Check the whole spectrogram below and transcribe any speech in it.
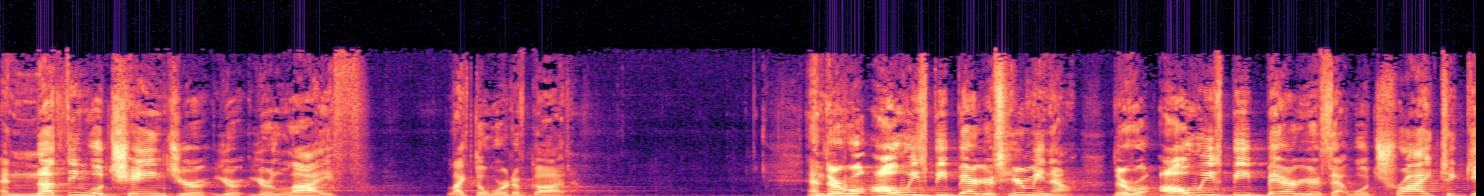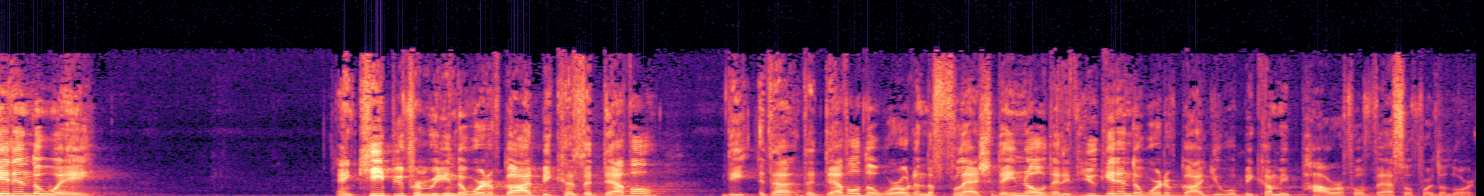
And nothing will change your, your, your life like the word of God. And there will always be barriers. Hear me now. There will always be barriers that will try to get in the way and keep you from reading the Word of God because the devil, the, the, the devil, the world, and the flesh, they know that if you get in the Word of God, you will become a powerful vessel for the Lord.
